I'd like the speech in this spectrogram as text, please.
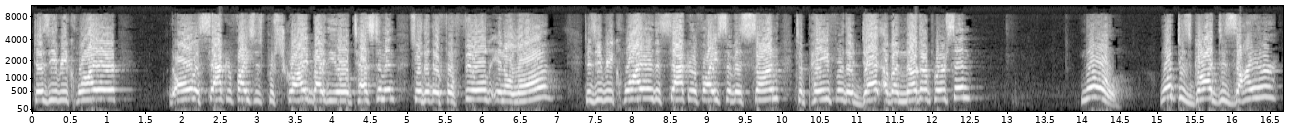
Does He require all the sacrifices prescribed by the Old Testament so that they're fulfilled in a law? Does He require the sacrifice of His Son to pay for the debt of another person? No. What does God desire?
